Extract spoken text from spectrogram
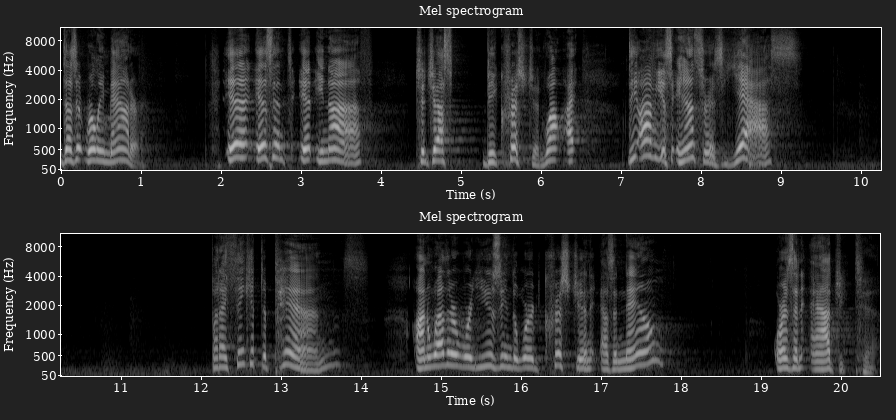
does it really matter? is isn't it enough to just be Christian? Well, I, the obvious answer is yes. But I think it depends on whether we're using the word Christian as a noun or as an adjective.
